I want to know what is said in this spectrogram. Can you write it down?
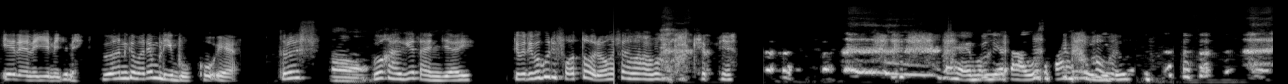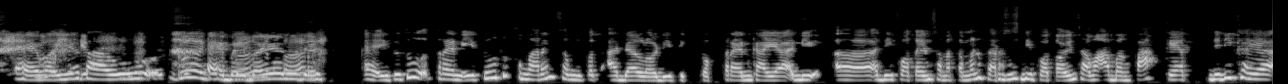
Iya dan gini gini. Gue kan kemarin beli buku ya. Terus Oh. gue kaget anjay. Tiba-tiba gue difoto dong sama abang paketnya. Eh, emang Gua dia tahu sekarang kayak gitu. eh, emang kaget. tahu. Gue kaget Eh, bye-bye lu deh. Eh, itu tuh tren itu tuh kemarin sempet ada loh di TikTok tren kayak di eh, difotoin sama temen versus difotoin sama abang paket. Jadi kayak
